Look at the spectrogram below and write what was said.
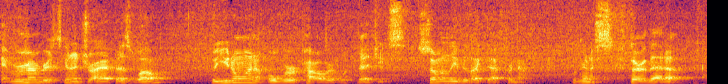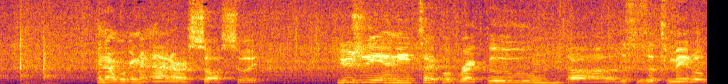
And remember, it's gonna dry up as well, but you don't wanna overpower it with veggies. So I'm gonna leave it like that for now. We're gonna stir that up. And now we're gonna add our sauce to it. Usually any type of ragu, uh, this is a tomato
